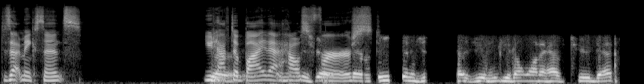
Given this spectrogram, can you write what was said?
Does that make sense? You'd have to buy that house there- first. because you you don't want to have two debts.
